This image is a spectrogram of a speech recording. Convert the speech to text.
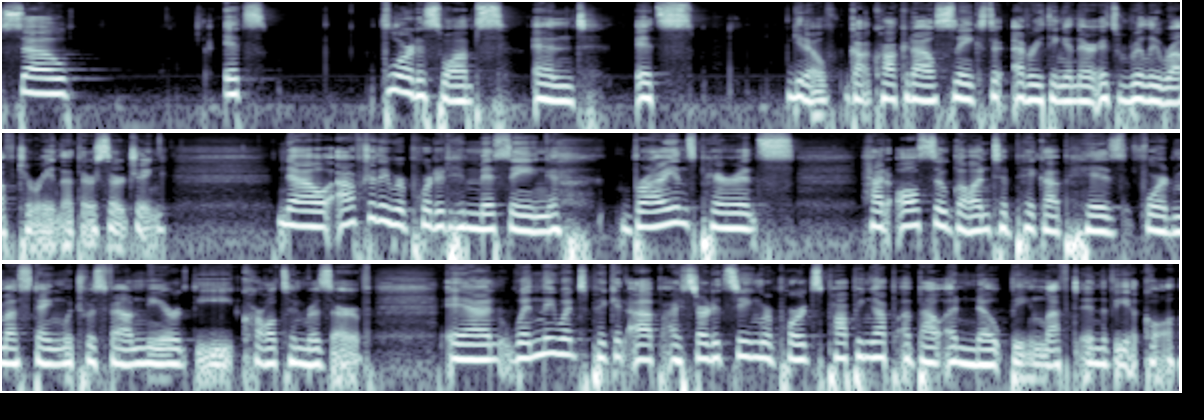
So it's Florida swamps and it's, you know, got crocodile snakes, everything in there. It's really rough terrain that they're searching. Now, after they reported him missing, Brian's parents had also gone to pick up his Ford Mustang, which was found near the Carlton Reserve. And when they went to pick it up, I started seeing reports popping up about a note being left in the vehicle.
